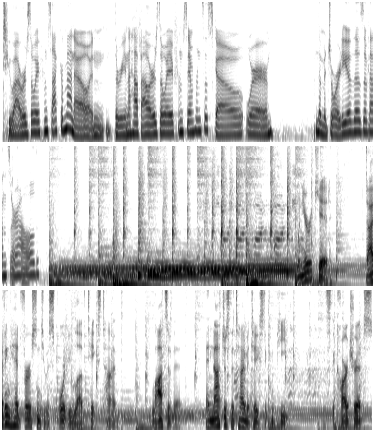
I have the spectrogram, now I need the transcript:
two hours away from Sacramento and three and a half hours away from San Francisco, where the majority of those events are held. When you're a kid, diving headfirst into a sport you love takes time. Lots of it. And not just the time it takes to compete, it's the car trips,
